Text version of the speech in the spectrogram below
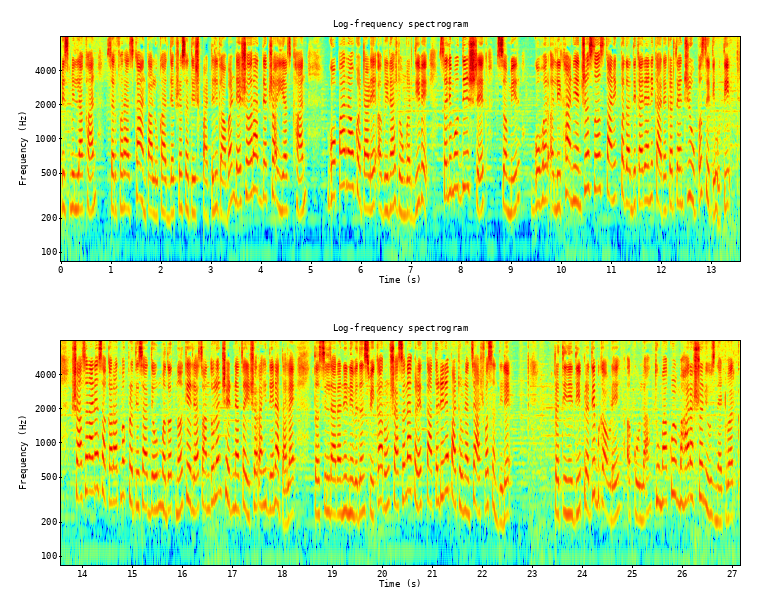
बिस्मिल्ला खान सरफराज खान तालुका अध्यक्ष सतीश पाटील गावंडे शहराध्यक्ष अय्याज खान गोपाळराव कटाडे अविनाश डोंगरदिवे सलीमुद्दीन शेख समीर गोहर अली खान यांच्यासह स्थानिक पदाधिकारी आणि कार्यकर्त्यांची उपस्थिती होती. शासनाने सकारात्मक प्रतिसाद देऊन मदत न केल्यास आंदोलन छेडण्याचा इशाराही देण्यात आलाय. तहसीलदारांनी निवेदन स्वीकारून शासनाकडे तातडीने पाठवण्याचे आश्वासन दिले. प्रतिनिधी प्रदीप गावडे अकोला धुमाकूळ महाराष्ट्र न्यूज नेटवर्क.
